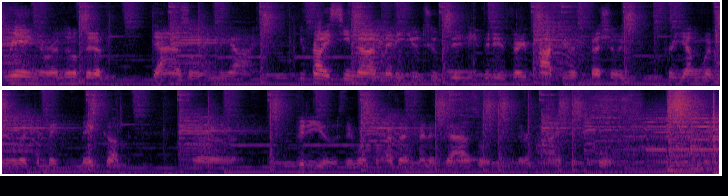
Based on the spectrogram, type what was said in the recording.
ring or a little bit of dazzle in the eye. You've probably seen that on many YouTube videos, very popular, especially for young women who like to make makeup uh, videos. They want to have that kind of dazzle in their eyes, of course.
